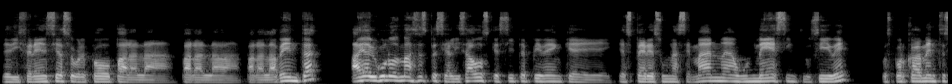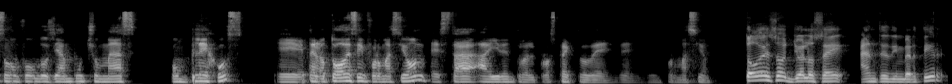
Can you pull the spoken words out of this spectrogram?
de diferencia, sobre todo para la, para, la, para la venta. Hay algunos más especializados que sí te piden que, que esperes una semana, un mes inclusive, pues porque obviamente son fondos ya mucho más complejos eh, pero toda esa información está ahí dentro del prospecto de, información. Todo eso yo lo sé antes de invertir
